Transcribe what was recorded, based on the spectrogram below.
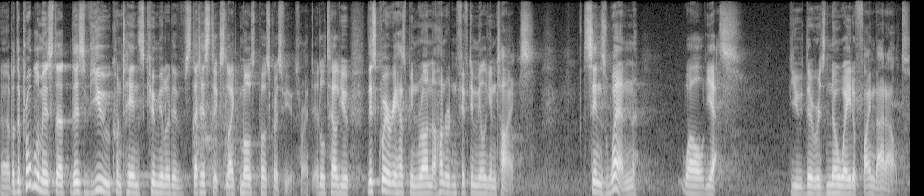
Uh, but the problem is that this view contains cumulative statistics like most Postgres views, right? It'll tell you this query has been run 150 million times. Since when? Well, yes. You, there is no way to find that out.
